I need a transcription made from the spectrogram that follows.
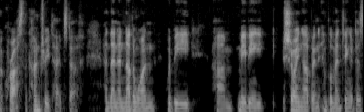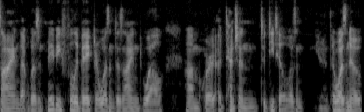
across the country type stuff. And then another one would be um, maybe showing up and implementing a design that wasn't maybe fully baked or wasn't designed well, um, or attention to detail wasn't, you know, there was no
